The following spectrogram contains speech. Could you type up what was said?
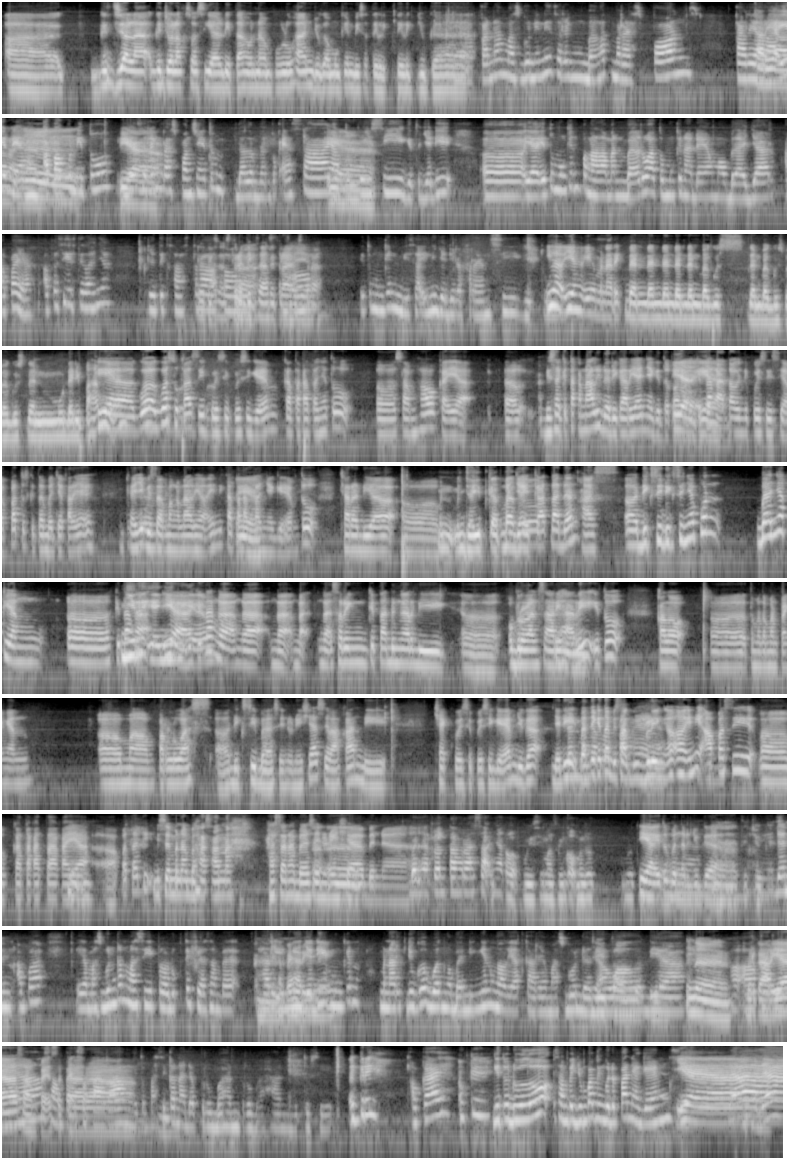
uh, gejala gejolak sosial di tahun 60-an juga mungkin bisa tilik-tilik juga. Ya, karena Mas Gun ini sering banget merespons karya, Karya lain ya, lain. apa pun itu dia Iya. sering responsnya itu dalam bentuk esai Iya. atau puisi gitu. Jadi eh, ya itu mungkin pengalaman baru atau mungkin ada yang mau belajar apa ya? Apa sih istilahnya? kritik sastra Kritik atau sastra. kritik sastra, Kritik ya. sastra. itu mungkin bisa ini jadi referensi gitu. Iya, iya, iya menarik dan dan dan dan dan bagus dan bagus-bagus dan mudah dipahami ya. Iya, gue gua suka sih puisi-puisi game. Kata-katanya tuh eh, somehow kayak eh, bisa kita kenali dari karyanya gitu. Kalau Iya, kita iya. nggak tahu ini puisi siapa, terus kita baca karya, eh, kayaknya bisa mengenali ya ini kata-katanya GM tuh cara dia eh, Men- menjahit kata menjahit kata dan khas. eh, diksi-diksinya pun banyak yang eh, kita nggak ya, iya ya. kita nggak nggak nggak nggak nggak sering kita dengar di eh, obrolan sehari-hari Hmm. itu kalau eh, teman-teman pengen eh, memperluas eh, diksi bahasa Indonesia silahkan di cek puisi-puisi GM juga jadi Dan nanti kita bisa rentangnya googling "Eh, eh, ini apa sih eh, kata-kata kayak Hmm. eh, apa tadi Bisa menambah hasanah. hasanah bahasa eh. Indonesia benar banyak rentang rasanya kalau puisi Mas Gun kok menurut menurut iya itu ya. benar juga Ya, itu juga. Dan apa ya Mas Gun kan masih produktif ya sampai hari Sampai ini. hari Jadi ini. mungkin menarik juga buat ngebandingin ngelihat karya Mas Gun dari Gitu, awal iya. dia Nah, uh, uh, Berkarya karyanya sampai sekarang. gitu. Pasti kan ada perubahan-perubahan gitu sih. agree. Oke. Okay? Oke. Okay. Gitu dulu. Sampai jumpa minggu depan ya, gengs. Iya. Yeah. Dadah. Yeah.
